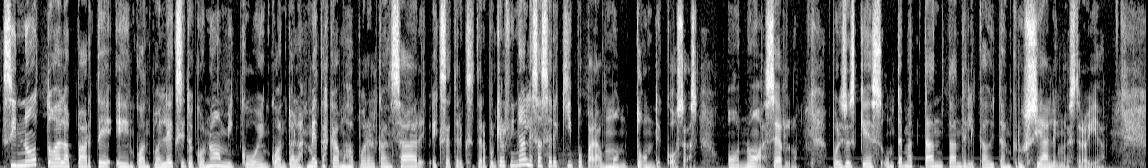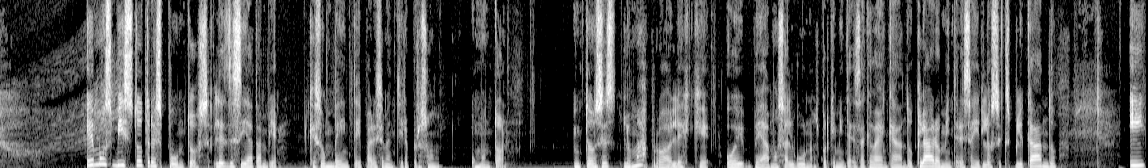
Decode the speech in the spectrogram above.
sino toda la parte en cuanto al éxito económico, en cuanto a las metas que vamos a poder alcanzar, etcétera, etcétera. Porque al final es hacer equipo para un montón de cosas o no hacerlo. Por eso es que es un tema tan, tan delicado y tan crucial en nuestra vida. Hemos visto tres puntos, les decía también, que son 20 y parece mentira, pero son un montón. Entonces, lo más probable es que hoy veamos algunos, porque me interesa que vayan quedando claros, me interesa irlos explicando. Y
